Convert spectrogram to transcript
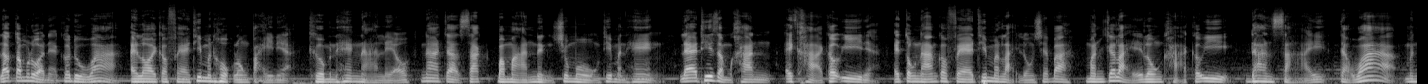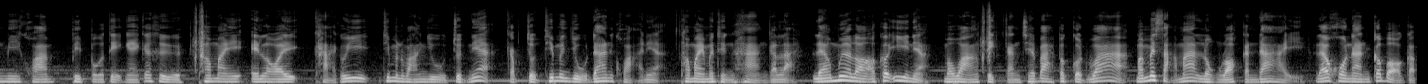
แล้วตำรวจเนี่ยก็ดูว่าไอ้รอยกาแฟที่มันหกลงไปเนี่ยคือมันแห้งนานแล้ว น่าจะสักประมาณ 1 ชั่วโมงที่มันแห้ง และที่สำคัญไอ้ขาเก้าอี้เนี่ยไอ้ตรงน้ำกาแฟที่มันไหลลงใช่ปะมันก็ไหลลงขาเก้าอี้ด้านซ้าย แต่ว่ามันมีความผิดปกติไงก็คือทำไมไอ้รอยขาเก้าอี้ที่มันวางอยู่จุดเนี้ยกับจุดที่มันอยู่ด้านขวาเนี่ยทำไมมันถึงห่างกันล่ะแล้วเมื่อลองเอาเก้าอี้เนี่ยมาวางติดกันใช่ปะปรากฏว่ามันไม่สามารถลงล็อกกันได้ แล้วโคนันก็บอกกับ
